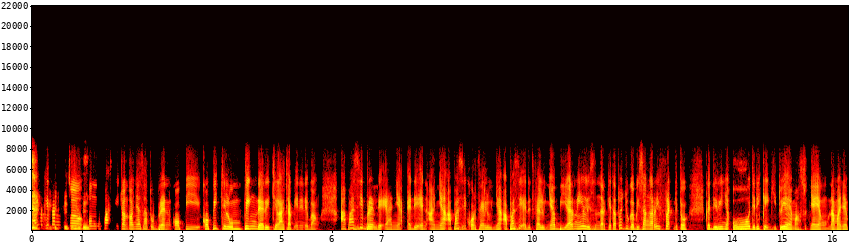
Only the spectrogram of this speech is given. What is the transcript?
Kalau kita nge Cilumping. mengupas nih contohnya satu brand kopi kopi Cilumping dari Cilacap ini nih Bang. Apa sih brand Hmm. DNA eh, DNA-nya, apa sih core value-nya, apa sih added value-nya biar nih listener kita tuh juga bisa nge-reflect gitu ke dirinya. Oh, jadi kayak gitu ya maksudnya yang namanya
